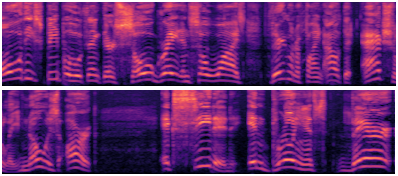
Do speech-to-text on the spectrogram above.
all these people who think they're so great and so wise, they're going to find out that actually Noah's Ark exceeded in brilliance their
